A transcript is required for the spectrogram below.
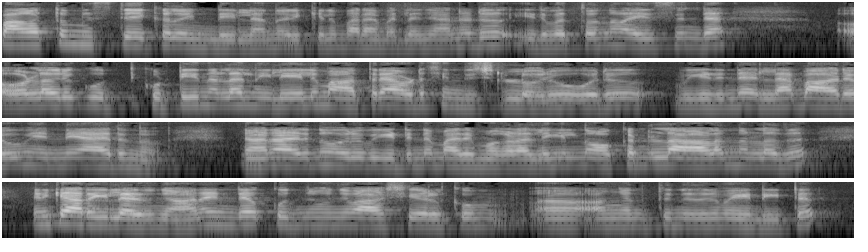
ഭാഗത്തും മിസ്റ്റേക്കുകൾ ഉണ്ട് എന്നൊരിക്കലും എന്ന് ഒരിക്കലും പറയാൻ പറ്റില്ല. ഞാനൊരു ഇരുപത്തൊന്ന് വയസ്സിന്റെ ഉള്ള ഒരു കുട്ടി എന്നുള്ള നിലയിൽ മാത്രമേ അവിടെ ചിന്തിച്ചിട്ടുള്ളൂ. ഒരു ഒരു വീടിന്റെ എല്ലാ ഭാരവും എന്നെ എന്നെയായിരുന്നു. ഞാനായിരുന്നു ഒരു വീടിന്റെ മരുമകൾ. അല്ലെങ്കിൽ നോക്കേണ്ടുള്ള ആളെന്നുള്ളത് എനിക്കറിയില്ലായിരുന്നു. ഞാൻ എന്റെ കുഞ്ഞു കുഞ്ഞു വാശികൾക്കും അങ്ങനത്തെ വേണ്ടിയിട്ട്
